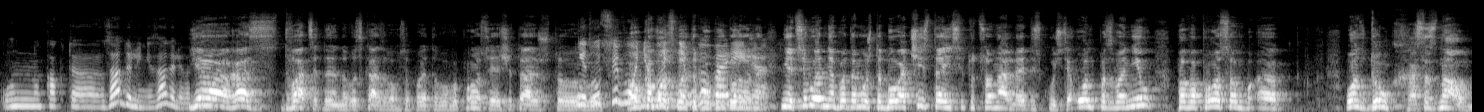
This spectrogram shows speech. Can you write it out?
Он как-то задали, не задали? Я раз 20, наверное, высказывался по этому вопросу. Я считаю, что Нет, вот сегодня вы с ним говорили. Нет, сегодня, потому что была чистая институциональная дискуссия. Он позвонил по вопросам, э, он вдруг осознал,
